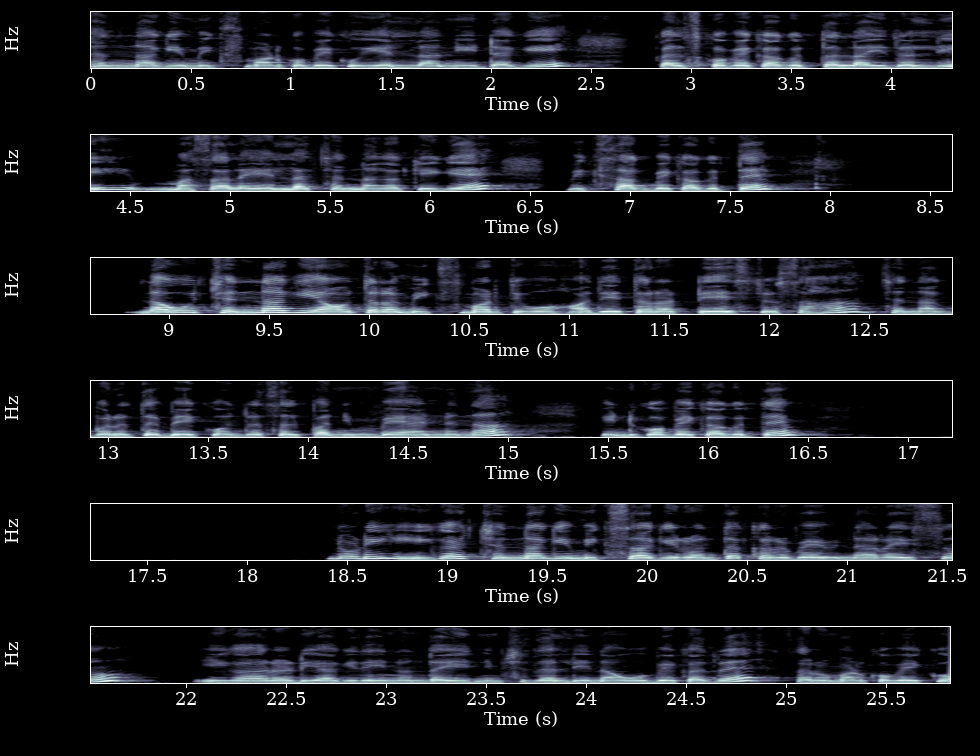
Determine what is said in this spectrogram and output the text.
ಚೆನ್ನಾಗಿ ಮಿಕ್ಸ್ ಮಾಡ್ಕೋಬೇಕು. ಎಲ್ಲ ನೀಟಾಗಿ ಕಲಿಸ್ಕೋಬೇಕಾಗುತ್ತಲ್ಲ, ಇದರಲ್ಲಿ ಮಸಾಲೆ ಎಲ್ಲ ಚೆನ್ನಾಗಿ ಅಕ್ಕಿಗೆ ಮಿಕ್ಸ್ ಆಗಬೇಕಾಗುತ್ತೆ. ನಾವು ಚೆನ್ನಾಗಿ ಯಾವ ಥರ ಮಿಕ್ಸ್ ಮಾಡ್ತೀವೋ ಅದೇ ಥರ ಟೇಸ್ಟು ಸಹ ಚೆನ್ನಾಗಿ ಬರುತ್ತೆ. ಬೇಕು ಅಂದರೆ ಸ್ವಲ್ಪ ನಿಂಬೆ ಹಣ್ಣನ್ನು ಹಿಂಡ್ಕೋಬೇಕಾಗುತ್ತೆ. ನೋಡಿ, ಈಗ ಚೆನ್ನಾಗಿ ಮಿಕ್ಸ್ ಆಗಿರುವಂಥ ಕರಿಬೇವಿನ ರೈಸು ಈಗ ರೆಡಿಯಾಗಿದೆ ಇನ್ನೊಂದು ಐದು ನಿಮಿಷದಲ್ಲಿ ನಾವು ಬೇಕಾದರೆ ಸರ್ವ್ ಮಾಡ್ಕೋಬೇಕು.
